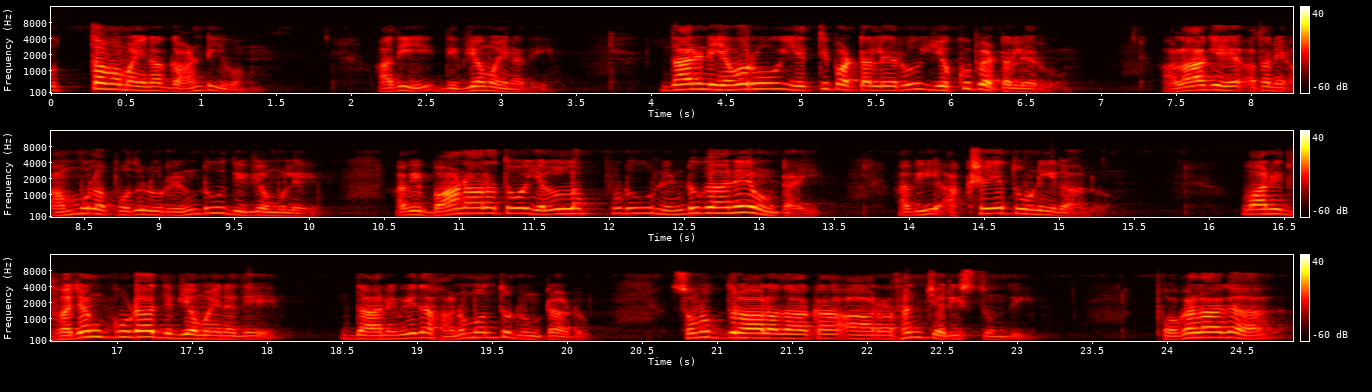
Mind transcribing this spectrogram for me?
ఉత్తమమైన గాంధీవం. అది దివ్యమైనది. దానిని ఎవరూ ఎత్తి పట్టలేరు ఎక్కు పెట్టలేరు. అలాగే అతని అమ్ముల పొదులు రెండూ దివ్యములే. అవి బాణాలతో ఎల్లప్పుడూ నిండుగానే ఉంటాయి. అవి అక్షయ తూణీరాలు. వాని ధ్వజం కూడా దివ్యమైనదే. దాని మీద హనుమంతుడుంటాడు. సముద్రాల దాకా ఆ రథం చరిస్తుంది. పొగలాగా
